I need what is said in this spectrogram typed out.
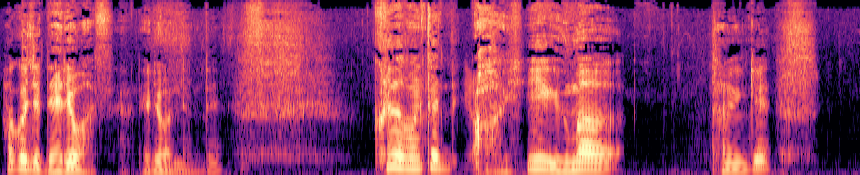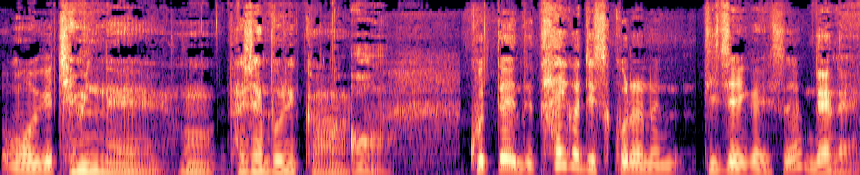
하고 이제 내려왔어요. 내려왔는데. 그러다 보니까, 아, 이 음악 하는 게, 어, 이게 재밌네. 어, 다시 한 번 보니까. 어. 그때 이제 타이거 디스코라는 DJ가 있어요. 네네.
